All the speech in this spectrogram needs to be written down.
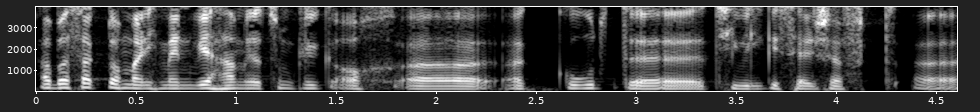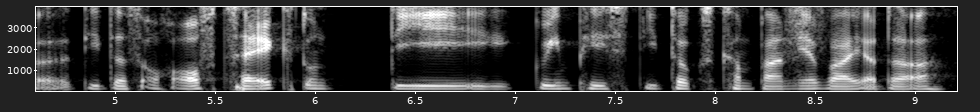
Aber sag doch mal, ich meine, wir haben ja zum Glück auch äh, eine gute Zivilgesellschaft, äh, die das auch aufzeigt und die Greenpeace Detox Kampagne war ja da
